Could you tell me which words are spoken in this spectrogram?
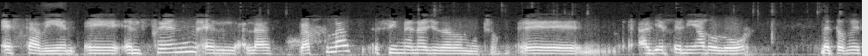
Está bien. Eh, el FEN, el, las cápsulas, sí me han ayudado mucho. Eh, ayer tenía dolor, me tomé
